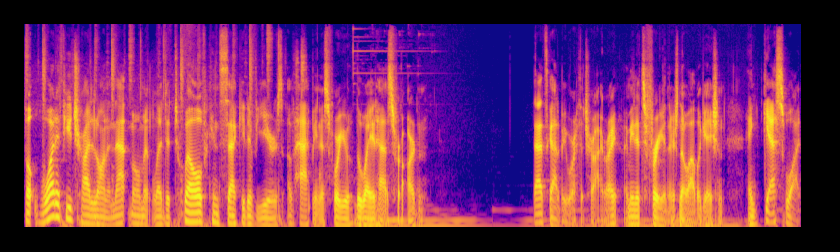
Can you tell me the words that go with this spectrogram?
But what if you tried it on and that moment led to 12 consecutive years of happiness for you the way it has for Arden? That's got to be worth a try, right? I mean, it's free and there's no obligation. And guess what?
